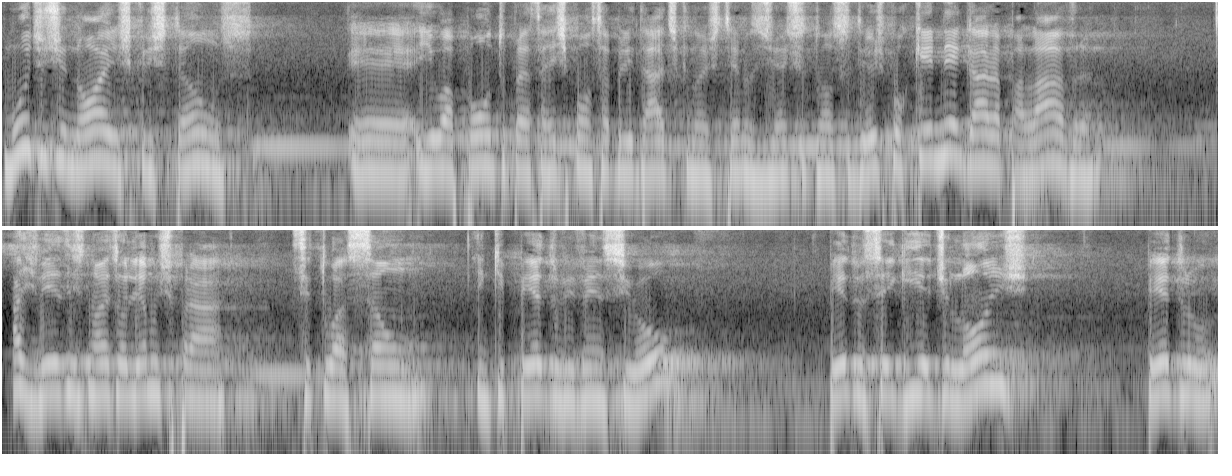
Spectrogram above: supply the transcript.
muitos de nós cristãos é, e eu aponto para essa responsabilidade que nós temos diante do nosso Deus, porque negar a palavra, às vezes nós olhamos para a situação em que Pedro vivenciou, Pedro seguia de longe, Pedro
